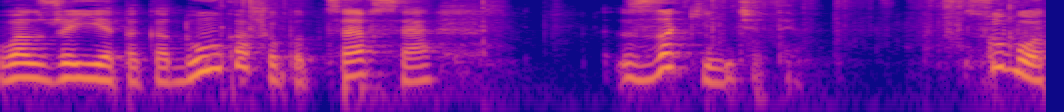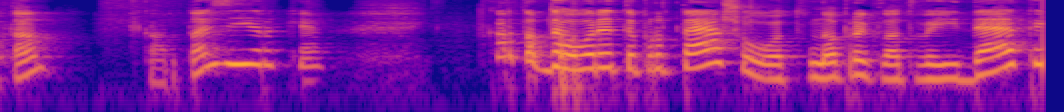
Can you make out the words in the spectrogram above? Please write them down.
у вас вже є така думка, щоб це все закінчити. Субота, карта зірки. Карта буде говорити про те, що, от, наприклад, ви йдете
